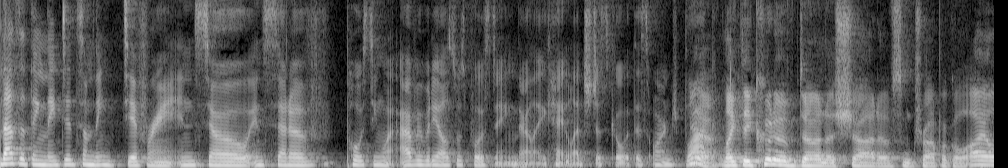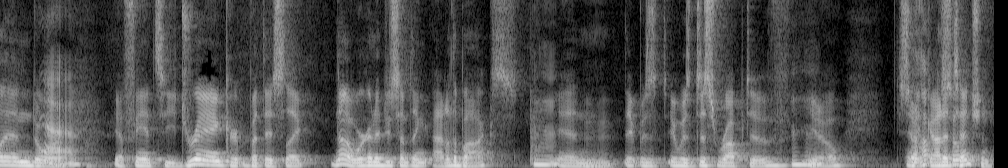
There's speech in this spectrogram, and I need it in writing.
that's the thing. They did something different, and so instead of posting what everybody else was posting, they're like, "Hey, let's just go with this orange block." Yeah, like they could have done a shot of some tropical island or Yeah. a fancy drink, or, but this like, no, we're going to do something out of the box, Mm-hmm. and it was it was disruptive, you know, So and how- it got so- attention.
